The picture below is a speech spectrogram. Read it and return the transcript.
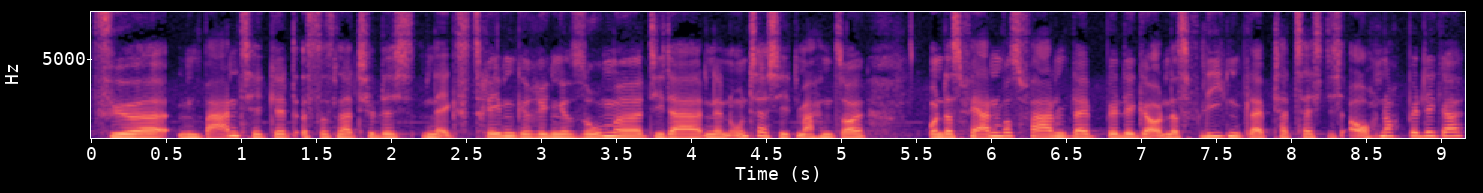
Für ein Bahnticket ist das natürlich eine extrem geringe Summe, die da einen Unterschied machen soll. Und das Fernbusfahren bleibt billiger und das Fliegen bleibt tatsächlich auch noch billiger.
